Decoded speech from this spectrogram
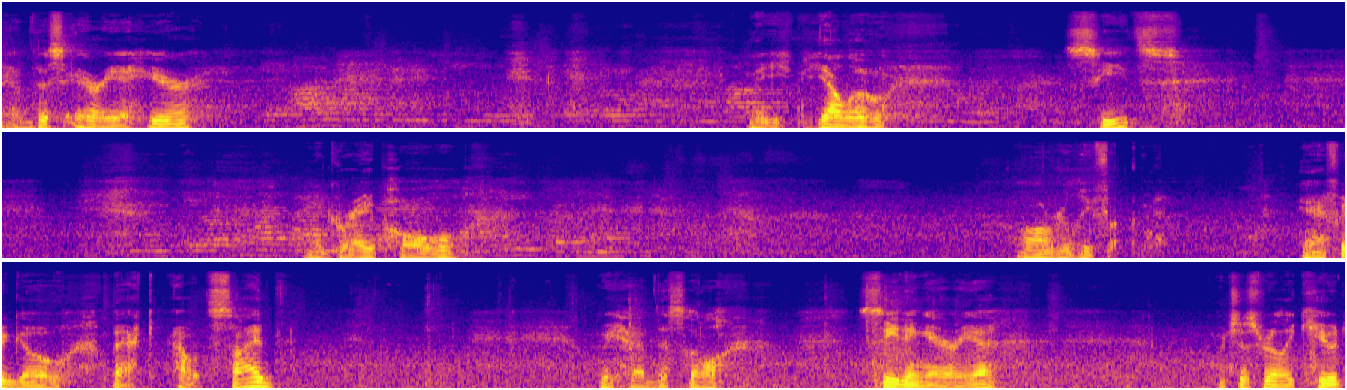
We have this area here. The yellow seats. and a gray pole. All really fun. And if we go back outside, we have this little seating area, which is really cute.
